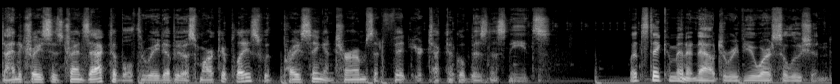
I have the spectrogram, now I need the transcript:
Dynatrace is transactable through AWS Marketplace with pricing and terms that fit your technical business needs. Let's take a minute now to review our solution.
